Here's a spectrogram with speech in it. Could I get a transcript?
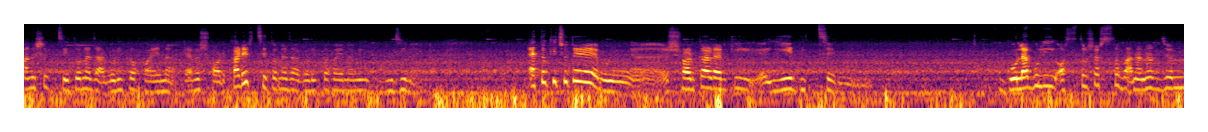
মানুষের চেতনা জাগরিত হয় না কেন সরকারের চেতনা জাগরিত হয় না আমি বুঝি না এটা। এত কিছুতে সরকার আর কি ইয়ে দিচ্ছে। গোলাগুলি অস্ত্রশস্ত্র বানানোর জন্য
